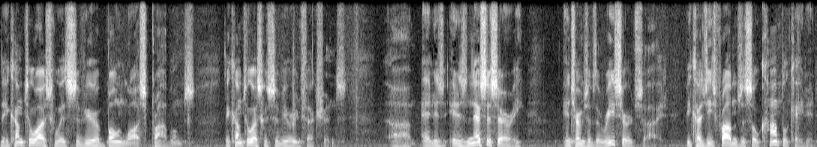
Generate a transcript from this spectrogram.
They come to us with severe bone loss problems. They come to us with severe infections. Uh, and it is, it is necessary in terms of the research side, because these problems are so complicated,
